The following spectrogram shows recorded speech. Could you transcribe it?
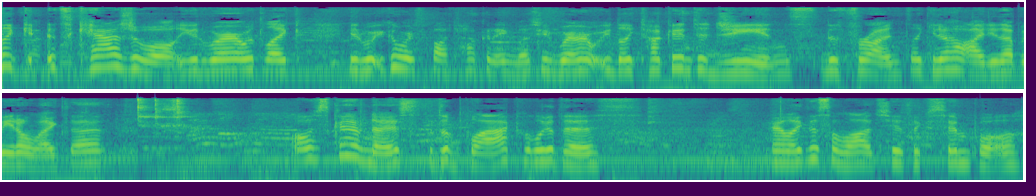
like it's casual. You'd wear it with like you'd wear, you can wear spot tuck in English. You'd wear it you'd like tuck it into jeans, the front. Like you know how I do that but you don't like that? Oh it's kind of nice. The black, look at this. I like this a lot too, it's like simple.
